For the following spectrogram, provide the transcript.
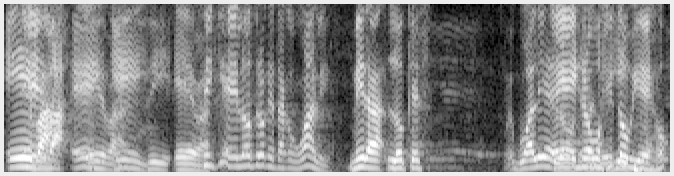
Eva. Eva, ey. sí, Eva. Sí, que el otro que está con Wally. Mira, lo que es... Wally es el, otro, robocito viejo.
